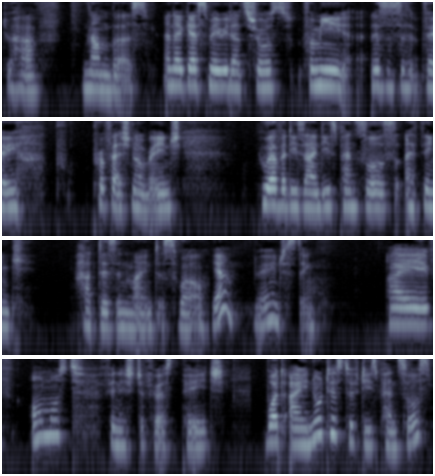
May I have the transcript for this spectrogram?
to have numbers. And I guess maybe that shows, for me, this is a very professional range. Whoever designed these pencils, I think, had this in mind as well. Yeah, very interesting. I've almost finished the first page. What I noticed with these pencils,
